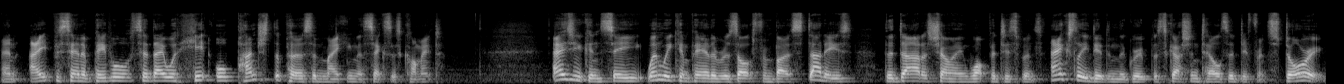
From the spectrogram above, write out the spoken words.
and 8% of people said they would hit or punch the person making the sexist comment. As you can see, when we compare the results from both studies, the data showing what participants actually did in the group discussion tells a different story.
